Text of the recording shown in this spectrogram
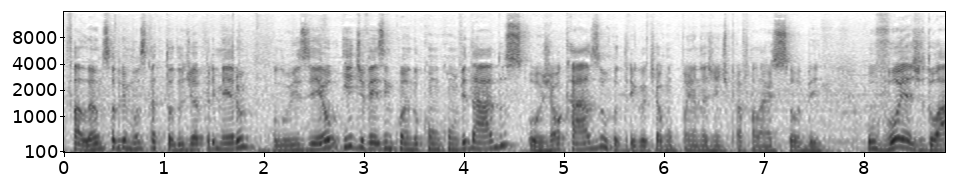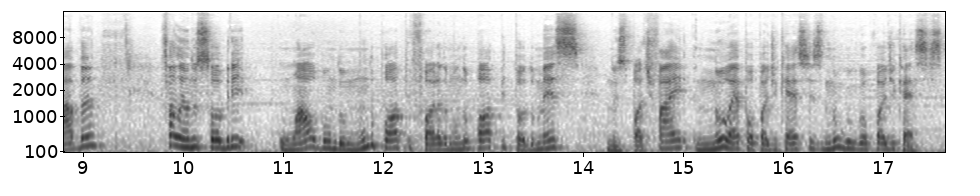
falando sobre música todo dia primeiro, o Luiz e eu, e de vez em quando com convidados. Hoje é o caso, o Rodrigo aqui acompanhando a gente para falar sobre o Voyage do ABBA, falando sobre um álbum do mundo pop, fora do mundo pop, todo mês, no Spotify, no Apple Podcasts, no Google Podcasts.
